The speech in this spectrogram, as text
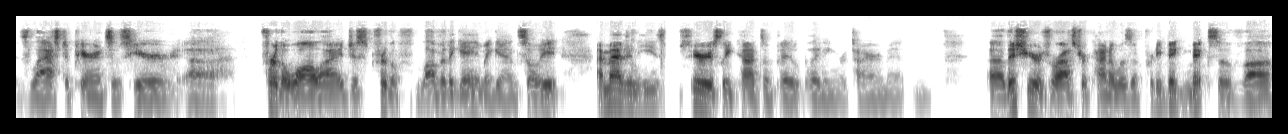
his last appearances here for the walleye, just for the love of the game again. So he, I imagine he's seriously contemplating retirement. Uh, this year's roster kind of was a pretty big mix of uh,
